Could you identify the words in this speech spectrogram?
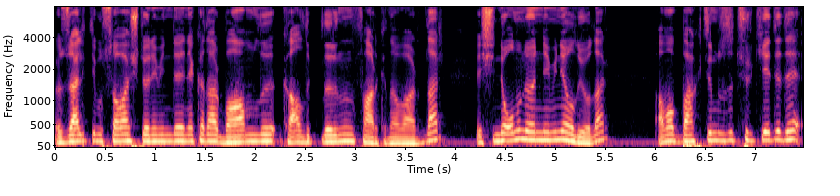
özellikle bu savaş döneminde ne kadar bağımlı kaldıklarının farkına vardılar. Ve şimdi onun önlemini alıyorlar. Ama baktığımızda Türkiye'de de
